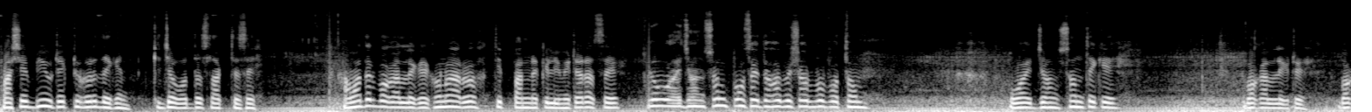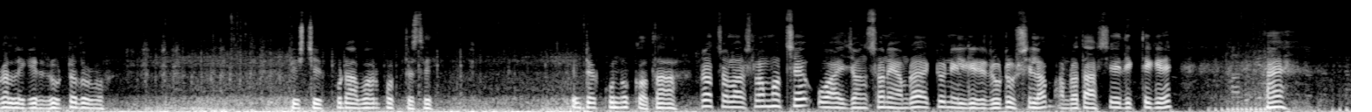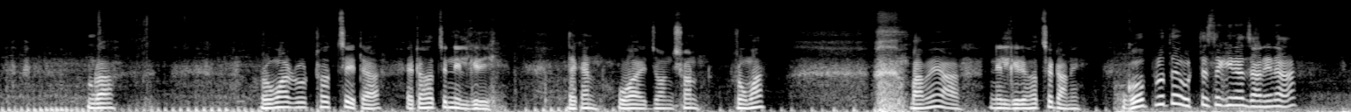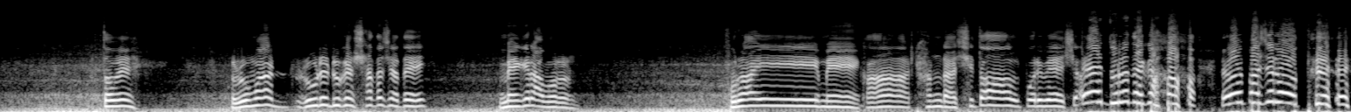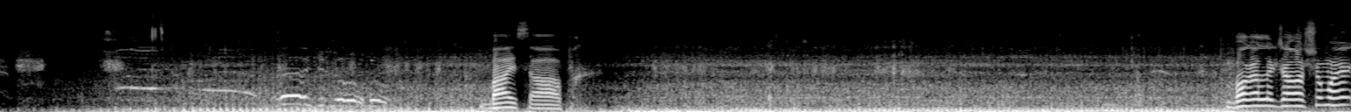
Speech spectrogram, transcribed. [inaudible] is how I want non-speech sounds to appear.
পাশের ভিউটা একটু করে দেখেন, কি জবরদস্ত লাগতেছে। আমাদের বগার লেগে এখনও আরও তিপ্পান্ন কিলোমিটার আছে। ওয়াই জনসন পৌঁছাইতে হবে সর্বপ্রথম। ওয়াই জনসন থেকে বগার লেকে বগার লেকের রুটটা ধরবো। বৃষ্টির ফুটা আবার পড়তেছে। এটা কোনো কথা। আমরা চলে আসলাম হচ্ছে ওয়াই জনসনে আমরা একটু নীলগিরি রুট উঠছিলাম। আমরা তো আসছি এদিক থেকে। হ্যাঁ? আমরা রোমার রুট হচ্ছে এটা এটা হচ্ছে নীলগিরি। দেখেন ওয়াই জনসন রোমা বামে আর নীলগিরি হচ্ছে ডানে। গোপ্রতে উঠতেছে কিনা জানি না তবে রোমা রুটে ঢুকার সাথে সাথে মেঘের আবরণ। পুরাই মেঘ আহ, ঠান্ডা শীতল পরিবেশ। এ দূরে দেখো ওই পাশে রোদ। বাই সাপ। বগাল লেক যাওয়ার সময়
